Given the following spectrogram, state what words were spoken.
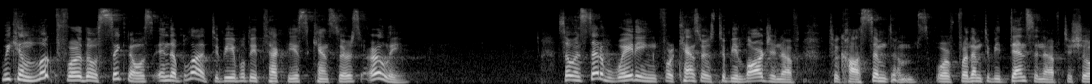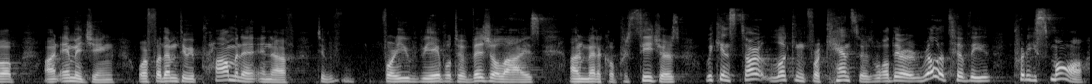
we can look for those signals in the blood to be able to detect these cancers early. So instead of waiting for cancers to be large enough to cause symptoms, or for them to be dense enough to show up on imaging, or for them to be prominent enough to, for you to be able to visualize on medical procedures, we can start looking for cancers while they're relatively pretty small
